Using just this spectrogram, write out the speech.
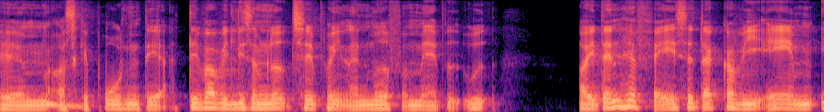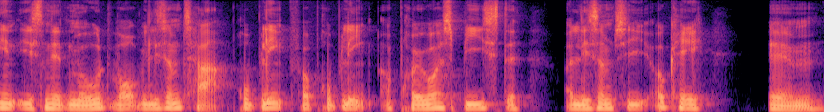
øhm, mm. og skal bruge den der. Det var vi ligesom nødt til på en eller anden måde at få mappet ud. Og i den her fase, der går vi af ind i sådan et mode, hvor vi ligesom tager problem for problem og prøver at spise det, og ligesom sige, okay, øhm,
